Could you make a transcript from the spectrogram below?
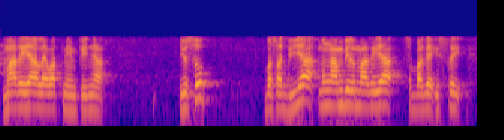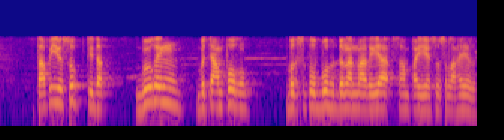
Maria lewat mimpinya. Yusuf bersedia mengambil Maria sebagai istri. Tapi Yusuf tidak guring bercampur bersetubuh dengan Maria sampai Yesus lahir.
